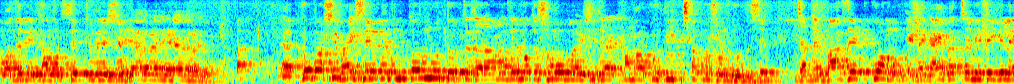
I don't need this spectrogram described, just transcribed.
আমাদের এই খামার সেক্টরে এসে। আহ, প্রবাসী ভাই ছিলেন এবং তরুণ উদ্যোক্তা যারা আমাদের মতো সমবয়সী যারা খামার প্রতি ইচ্ছা পোষণ করতেছে, যাদের বাজেট কম, এটা গাই বাচ্চা নিতে গেলে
